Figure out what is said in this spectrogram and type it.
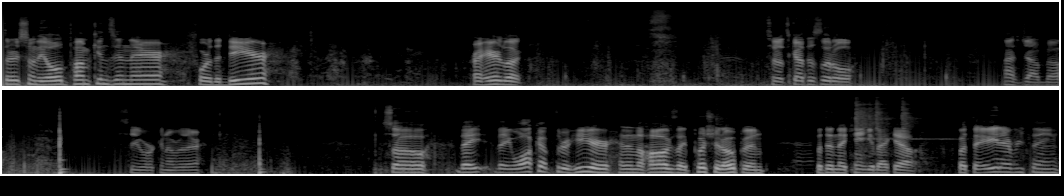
Threw some of the old pumpkins in there for the deer. Right here, look. So it's got this little, nice job, Bill. See you working over there. So they they walk up through here and then the hogs they push it open but then they can't get back out but they ate everything.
